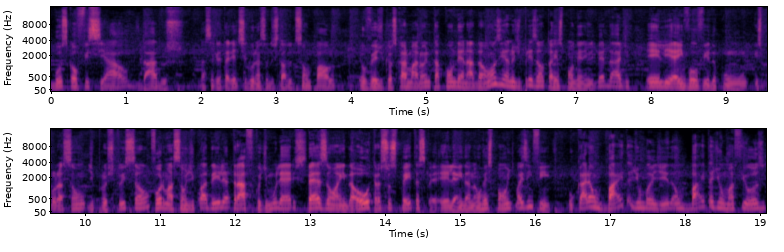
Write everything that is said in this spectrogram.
busca oficial, dados da Secretaria de Segurança do Estado de São Paulo, eu vejo que Oscar Maroni está condenado a 11 anos de prisão, está respondendo em liberdade. Ele é envolvido com exploração de prostituição, formação de quadrilha, tráfico de mulheres. Pesam ainda outras suspeitas, ele ainda não responde. Mas enfim, o cara é um baita de um bandido, é um baita de um mafioso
